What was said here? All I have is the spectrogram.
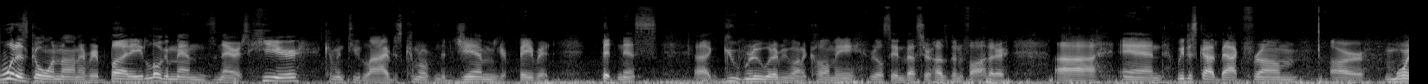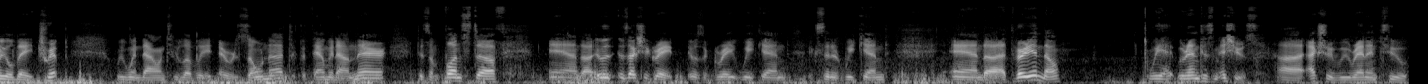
What is going on, everybody? Logan Manzanares here, coming to you live, just coming over from the gym, your favorite fitness uh, guru, whatever you want to call me, real estate investor, husband, father. Uh, and we just got back from our Memorial Day trip. We went down to lovely Arizona, took the family down there, did some fun stuff, and uh, it, was, it, was, actually great. It was a great weekend, extended weekend. And uh, at the very end, though, we, we ran into some issues. Uh, actually, we ran into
